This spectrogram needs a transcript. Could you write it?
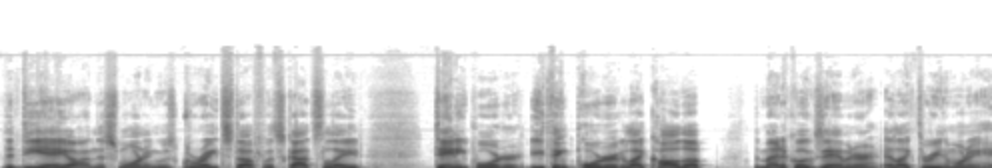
the DA on this morning. It was great stuff with Scott Slade, Danny Porter. Do you think Porter like called up the medical examiner at like three in the morning?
